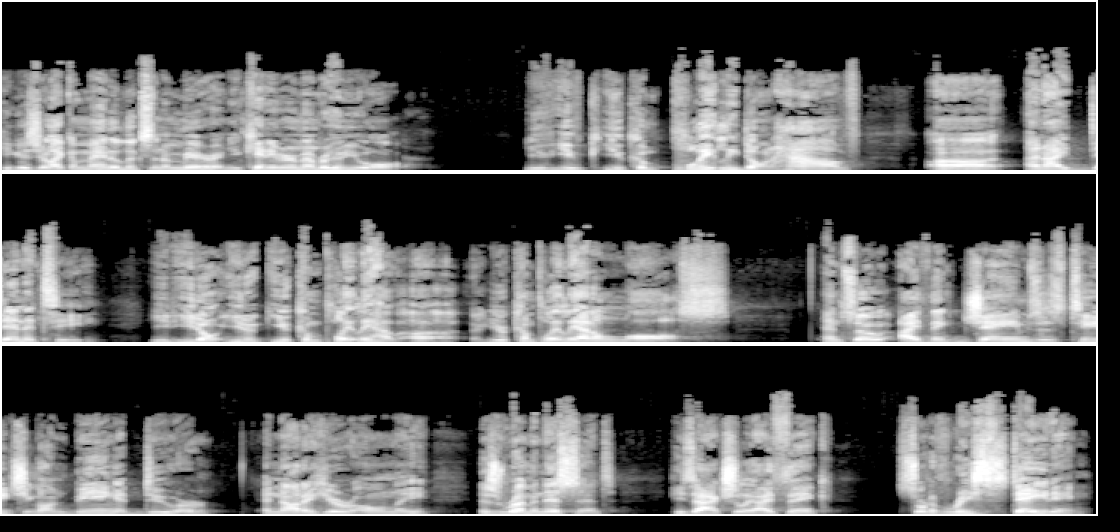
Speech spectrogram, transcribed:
he goes, you're like a man who looks in a mirror and you can't even remember who you are. You you you completely don't have uh, an identity. You, you don't you you completely have a, you're completely at a loss. And so I think James's teaching on being a doer and not a hearer only is reminiscent. He's actually, I think, sort of restating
